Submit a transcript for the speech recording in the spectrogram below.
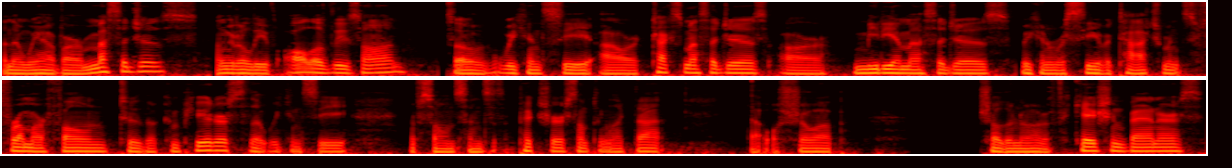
And then we have our messages. I'm going to leave all of these on so we can see our text messages, our media messages. We can receive attachments from our phone to the computer so that we can see if someone sends us a picture or something like that, that will show up. Show the notification banners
